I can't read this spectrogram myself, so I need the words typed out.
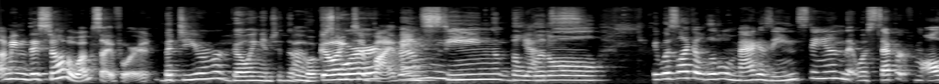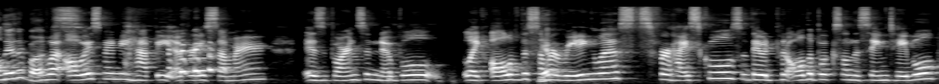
I mean, they still have a website for it. but do you remember going into the Oh, bookstore going to buy them? and seeing the Yes. little it was like a little magazine stand that was separate from all the other books. What always made me happy every summer is Barnes and Noble, like all of the summer Yep. reading lists for high schools. They would put all the books on the same table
